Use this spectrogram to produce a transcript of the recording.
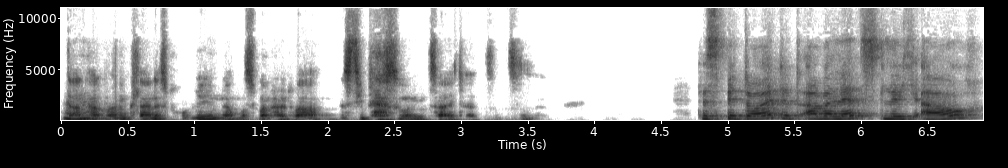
dann mhm. hat man ein kleines Problem, da muss man halt warten, bis die Person Zeit hat. Sozusagen. Das bedeutet aber letztlich auch,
